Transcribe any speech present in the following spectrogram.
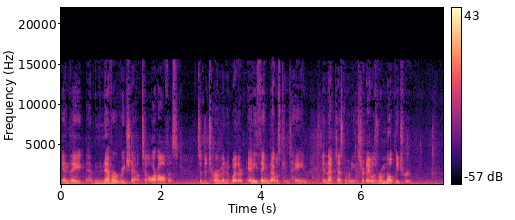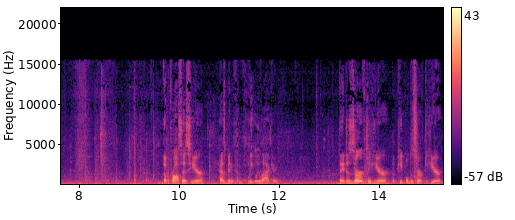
and they have never reached out to our office to determine whether anything that was contained in that testimony yesterday was remotely true. The process here has been completely lacking. They deserve to hear, the people deserve to hear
